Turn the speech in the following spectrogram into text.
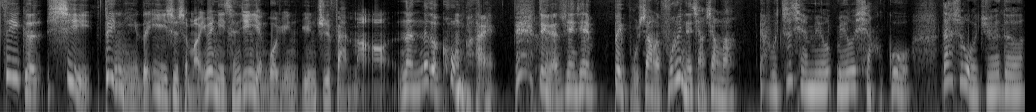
这个戏对你的意义是什么？因为你曾经演过云云之凡嘛啊，那那个空白。对你来说，现在现在被补上了，符合你的想象吗？哎，我之前没有没有想过，但是我觉得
